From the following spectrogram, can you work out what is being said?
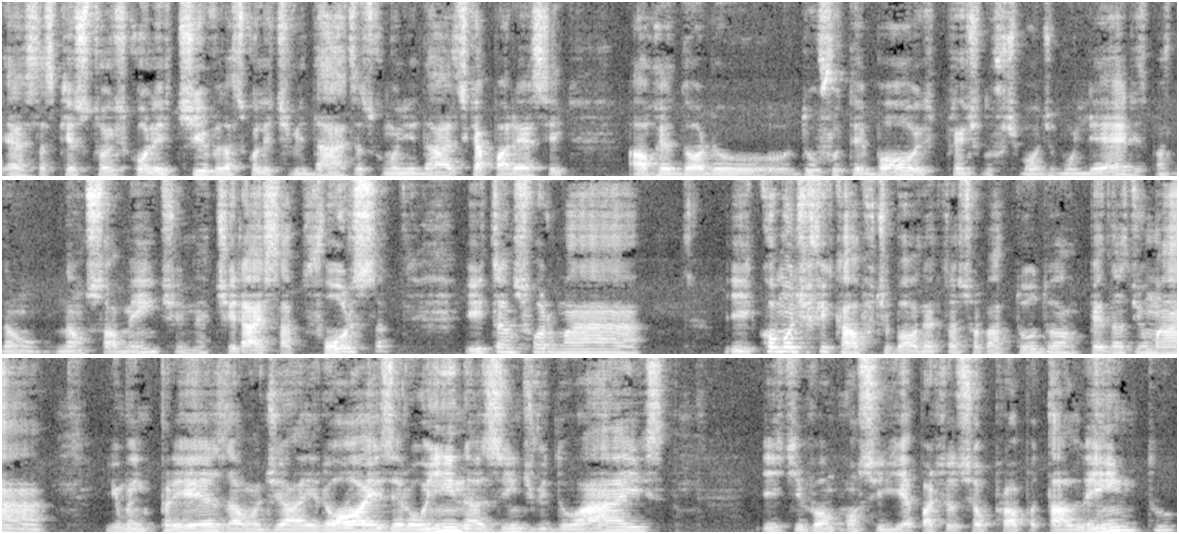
essas questões coletivas, as coletividades, as comunidades que aparecem ao redor do, do futebol, frente do futebol de mulheres, mas não, não somente, né? tirar essa força e transformar e comodificar o futebol, né? transformar tudo apenas de uma, de uma empresa onde há heróis, heroínas individuais e que vão conseguir, a partir do seu próprio talento,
